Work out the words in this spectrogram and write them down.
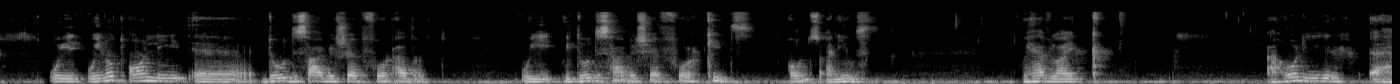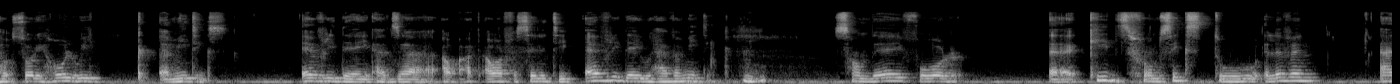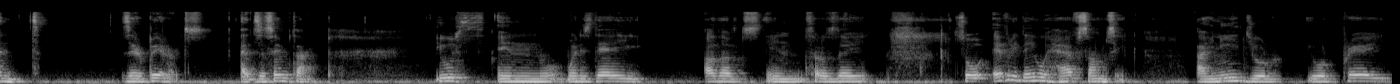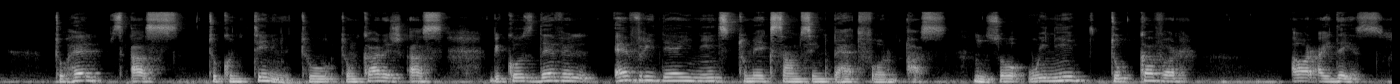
we we not only uh, do discipleship for adult, we we do discipleship for kids also and youth. We have like a whole year, uh, sorry, whole week uh, meetings every day at the at our facility. Every day we have a meeting. Sunday for uh, kids from six to eleven and their parents at the same time. Youth in Wednesday, adults in Thursday. So every day we have something. I need your your prayer to help us to continue to to encourage us because devil every day needs to make something bad for us. So we need to cover our ideas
